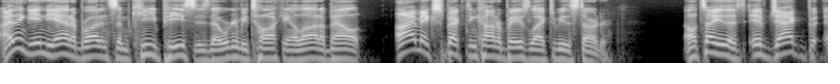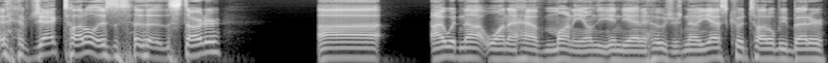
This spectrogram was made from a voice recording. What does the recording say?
I think Indiana brought in some key pieces that we're going to be talking a lot about. I'm expecting Connor Bazelak to be the starter. I'll tell you this: if Jack if Jack Tuttle is the starter, uh, I would not want to have money on the Indiana Hoosiers. Now, yes, could Tuttle be better?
